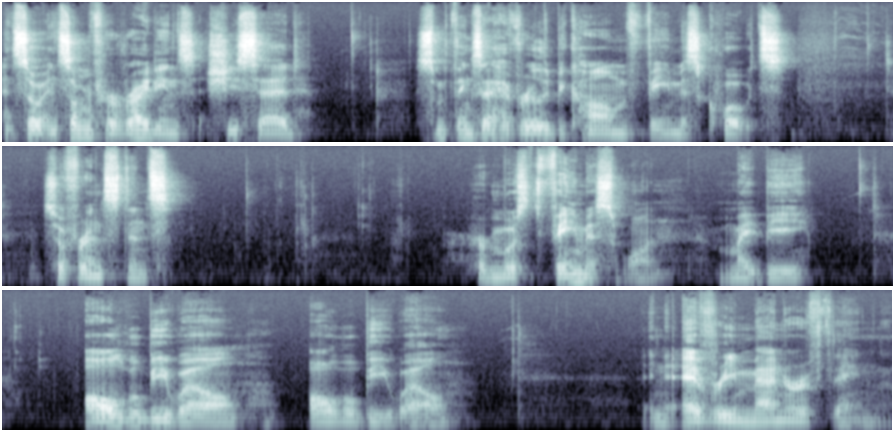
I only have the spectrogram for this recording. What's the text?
And so, in some of her writings, she said some things that have really become famous quotes. So, for instance, her most famous one might be All will be well, all will be well. In every manner of thing,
